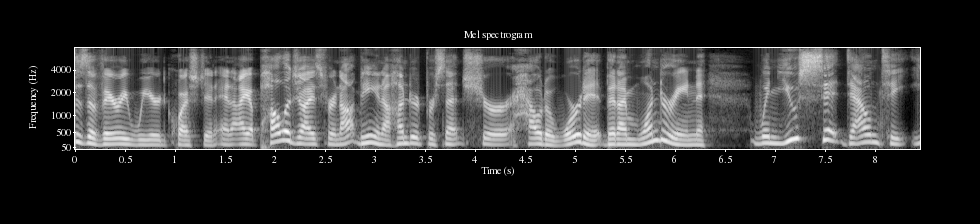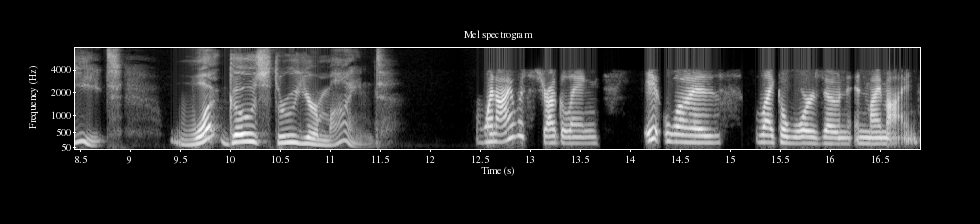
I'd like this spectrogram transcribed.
is a very weird question, and I apologize for not being 100% sure how to word it, but I'm wondering when you sit down to eat, what goes through your mind? When I was struggling, it was like a war zone in my mind.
